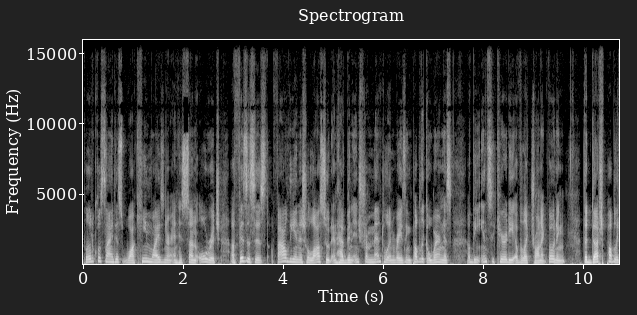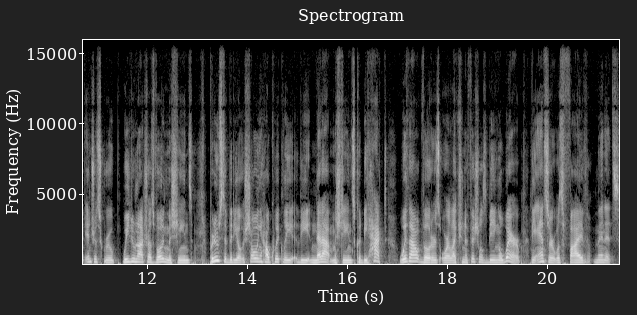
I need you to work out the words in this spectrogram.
Political scientist Joachim Wiesner and his son Ulrich, a physicist, filed the initial lawsuit and have been instrumental in raising public awareness of the insecurity of electronic voting. The Dutch public interest group We Do Not Trust Voting Machines produced a video showing how quickly the Nedap machines could be hacked without voters or election officials being aware. The answer was five minutes.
